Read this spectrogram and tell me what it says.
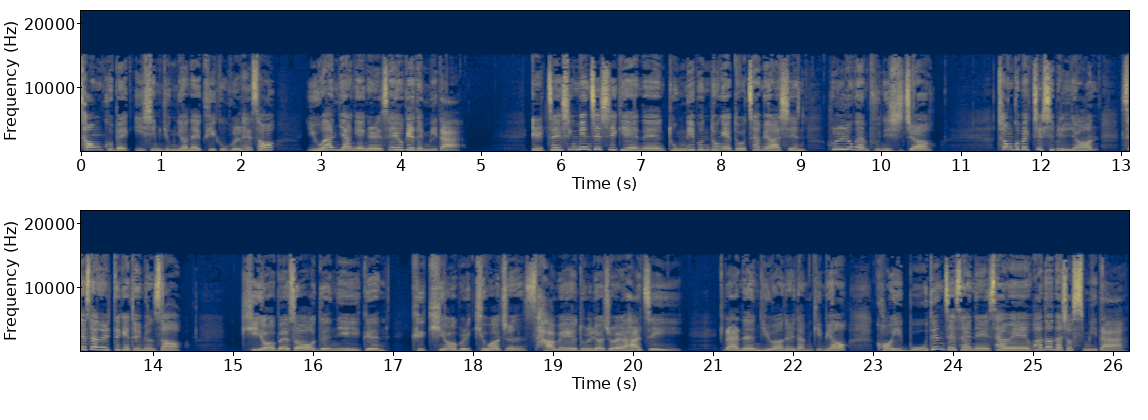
1926년에 귀국을 해서 유한양행을 세우게 됩니다. 일제 식민지 시기에는 독립운동에도 참여하신 훌륭한 분이시죠? 1971년 세상을 뜨게 되면서 기업에서 얻은 이익은 그 기업을 키워준 사회에 돌려줘야 하지. 라는 유언을 남기며 거의 모든 재산을 사회에 환원하셨습니다.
